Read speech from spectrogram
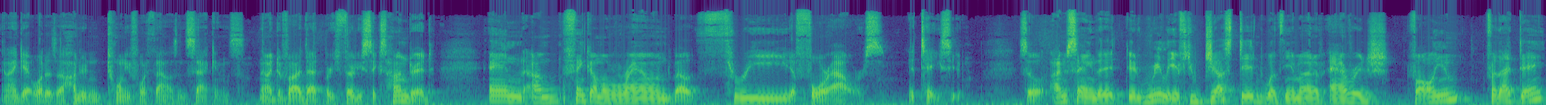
and I get what is 124,000 seconds. Now I divide that by 3,600, and I think I'm around about three to four hours it takes you. So I'm saying that it, it really, if you just did what the amount of average volume for that day,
